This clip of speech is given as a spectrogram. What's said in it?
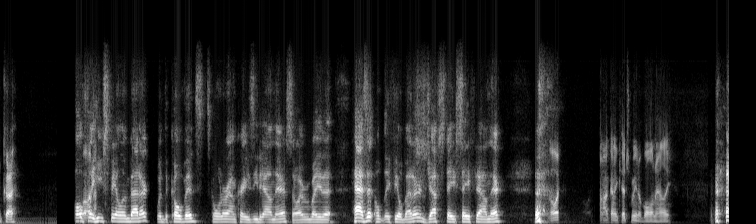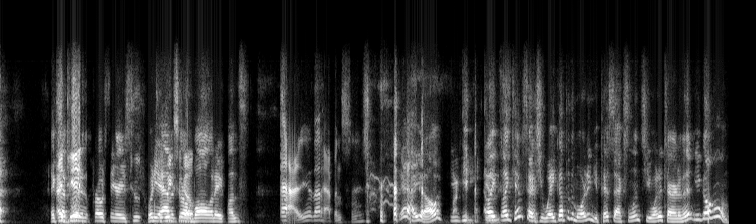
Okay. Hopefully he's feeling better with the COVIDs. It's going around crazy down there. So everybody that has it, hope they feel better. And Jeff, stay safe down there. no, Not gonna catch me in a bowling alley. Except did. in the Pro Series Two- when you haven't weeks thrown ago. a ball in eight months. Yeah, yeah, that happens. Yeah, you know, you, you- like like Tim says, you wake up in the morning, you piss excellence, you win a tournament, you go home.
